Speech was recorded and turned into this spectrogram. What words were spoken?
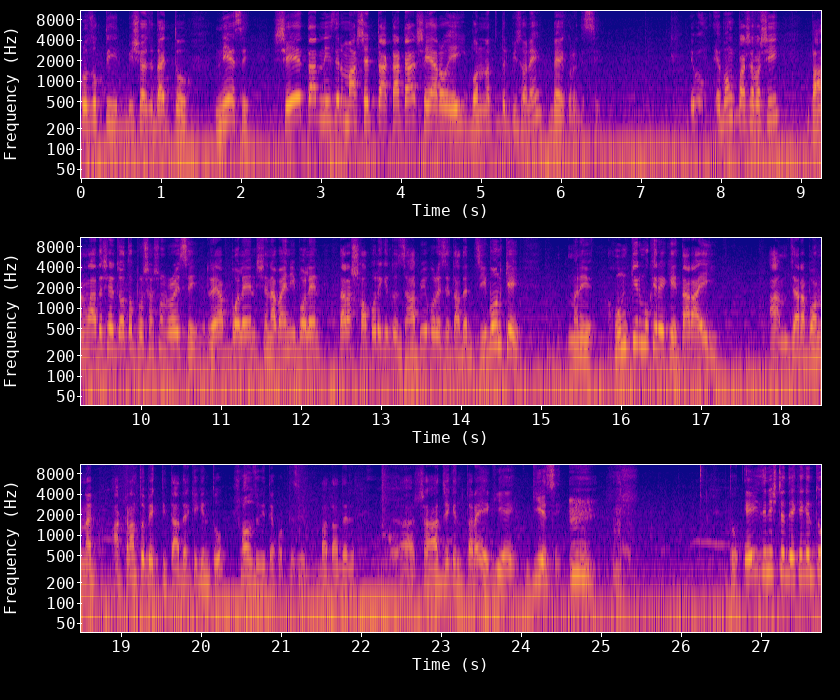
প্রযুক্তির বিষয়ে যে দায়িত্ব নিয়েছে, সে তার নিজের মাসের টাকাটা সে আরও এই বন্যার্থদের পিছনে ব্যয় করে দিচ্ছে। এবং এবং পাশাপাশি বাংলাদেশের যত প্রশাসন রয়েছে, র্যাব বলেন, সেনাবাহিনী বলেন, তারা সকলে কিন্তু ঝাঁপিয়ে পড়েছে। তাদের জীবনকে মানে হুমকির মুখে রেখে তারা এই যারা বন্যায় আক্রান্ত ব্যক্তি, তাদেরকে কিন্তু সহযোগিতা করতেছে বা তাদের সাহায্যে কিন্তু তারা এগিয়ে গিয়েছে। তো এই জিনিসটা দেখে কিন্তু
